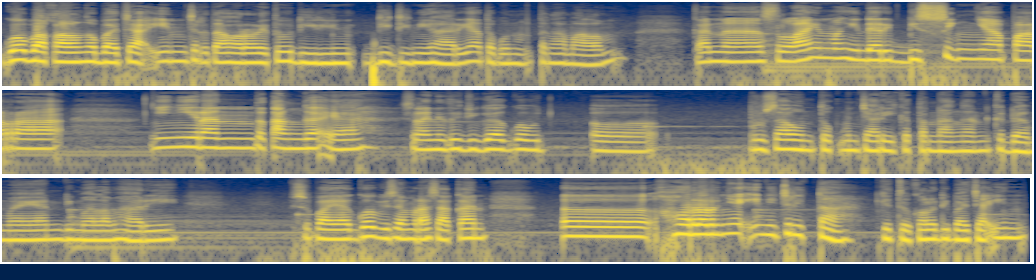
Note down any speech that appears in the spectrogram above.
gue bakal ngebacain cerita horor itu di, di dini hari ataupun tengah malam. Karena selain menghindari bisingnya para nyinyiran tetangga ya selain itu juga gue uh, berusaha untuk mencari ketenangan, kedamaian di malam hari supaya gue bisa merasakan uh, horornya ini cerita gitu. Kalau dibacain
